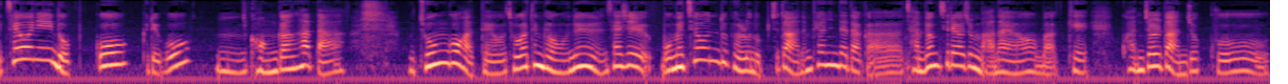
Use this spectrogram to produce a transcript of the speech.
체온이 높고, 그리고, 음, 건강하다. 좋은 것 같아요. 저 같은 경우는 사실 몸의 체온도 별로 높지도 않은 편인데다가 잔병 치레가 좀 많아요. 막 이렇게 관절도 안 좋고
